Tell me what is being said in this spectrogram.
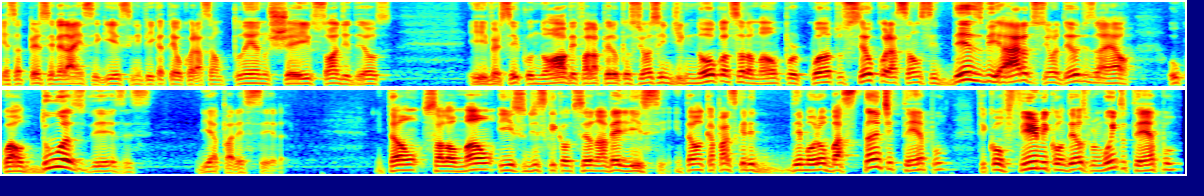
e essa perseverar em seguir significa ter o coração pleno, cheio, só de Deus. E versículo 9 fala: Pelo que o Senhor se indignou contra Salomão, porquanto seu coração se desviara do Senhor Deus de Israel, o qual duas vezes lhe aparecera. Então, Salomão, isso diz que aconteceu na velhice. Então, é capaz que ele demorou bastante tempo, ficou firme com Deus por muito tempo,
